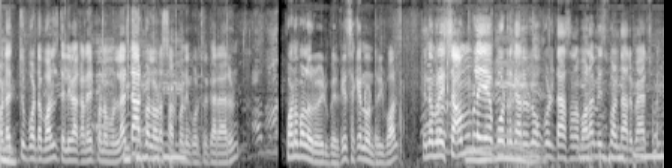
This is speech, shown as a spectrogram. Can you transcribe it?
உடச்சு போட்ட பால் தெளிவாக கனெக்ட் பண்ண முடியல. டாட் பாலோட ஸ்டார்ட் பண்ணி கொடுத்துருக்காரு அருண். போன பால் ஒரு வீடு போயிருக்கு. செகண்ட் ஒன் த்ரீ பால் இந்த முறை சம்பளையே போட்டிருக்காரு. லோ ஃபுல் டாஸான பாலை மிஸ் பண்ணிட்டாரு பேட்ஸ்மேன்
